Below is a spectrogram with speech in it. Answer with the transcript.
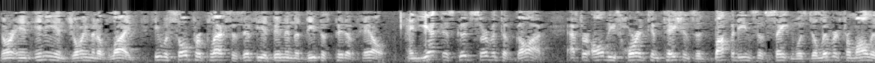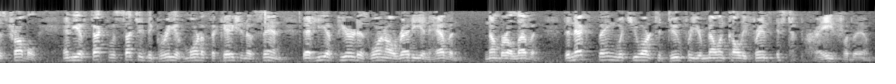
nor in any enjoyment of life. He was so perplexed as if he had been in the deepest pit of hell. And yet, this good servant of God, after all these horrid temptations and buffetings of Satan, was delivered from all his trouble. And the effect was such a degree of mortification of sin that he appeared as one already in heaven. Number 11. The next thing which you are to do for your melancholy friends is to pray for them.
